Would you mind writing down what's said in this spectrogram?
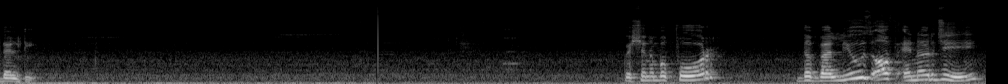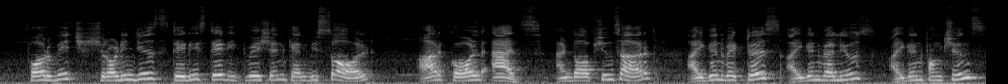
del t. Question number 4. The values of energy for which Schrodinger's steady state equation can be solved are called as and the options are eigenvectors, eigenvalues, eigenfunctions,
